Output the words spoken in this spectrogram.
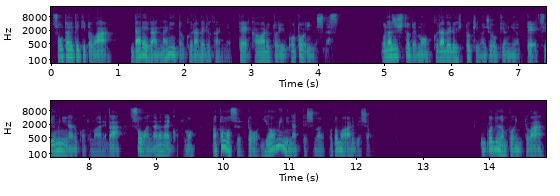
相対的とは、誰が何と比べるかによって変わるということを意味します。同じ人でも比べる時の状況によって強みになることもあれば、そうはならないことも、まあ、ともすると弱みになってしまうこともあるでしょう。ここでのポイントは、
